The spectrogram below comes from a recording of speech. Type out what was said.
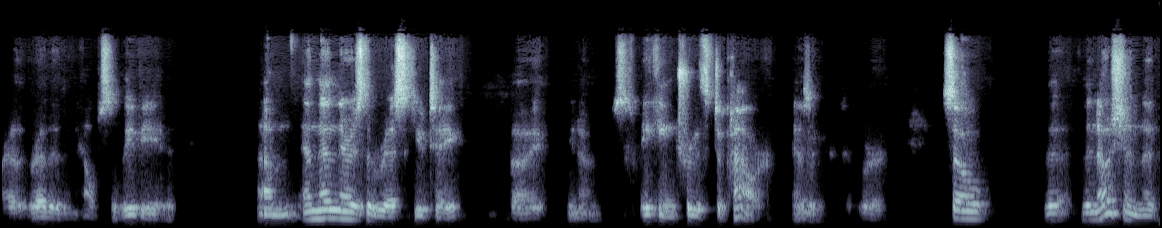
rather, rather, than helps alleviate it um, and then there's the risk you take by you know speaking truth to power as it were so the, the notion that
